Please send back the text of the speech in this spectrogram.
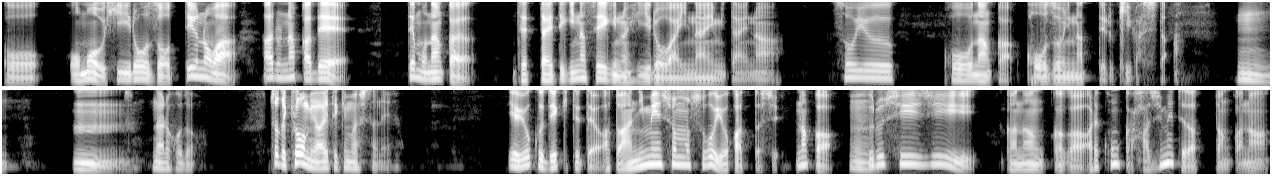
こう思うヒーロー像っていうのはある中で、でもなんか絶対的な正義のヒーローはいないみたいな、そういうこうなんか構造になってる気がした。うん。うん。なるほど。ちょっと興味湧いてきましたね。いや、よくできてたよ。あとアニメーションもすごい良かったし。なんか、うんフル CG かなんかが、あれ今回初めてだったんかな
